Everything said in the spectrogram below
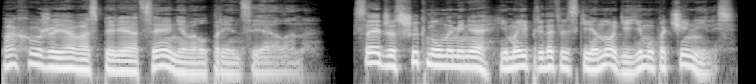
«Похоже, я вас переоценивал, принц Ялан». Сейджес шикнул на меня, и мои предательские ноги ему подчинились.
